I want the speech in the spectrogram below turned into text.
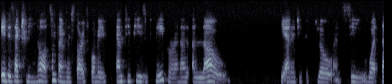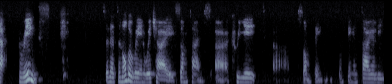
it is actually not sometimes i start from a empty piece of paper and i allow the energy to flow and see what that brings so that's another way in which i sometimes uh, create uh, something something entirely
